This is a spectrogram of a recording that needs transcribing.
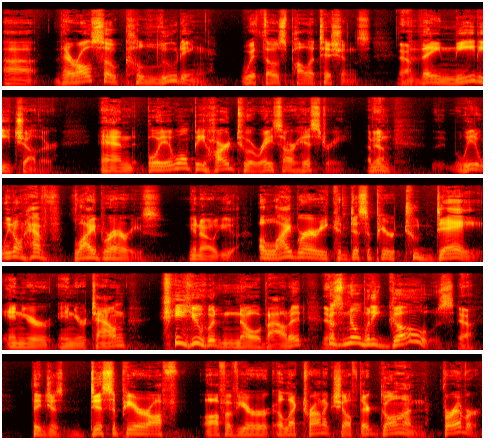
uh, they're also colluding with those politicians. Yeah. They need each other, and boy, it won't be hard to erase our history. I Yeah. mean, we we don't have libraries. You know, a library could disappear today in your in your town. you wouldn't know about it because nobody goes. yeah. They just disappear off off of your electronic shelf. They're gone forever.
